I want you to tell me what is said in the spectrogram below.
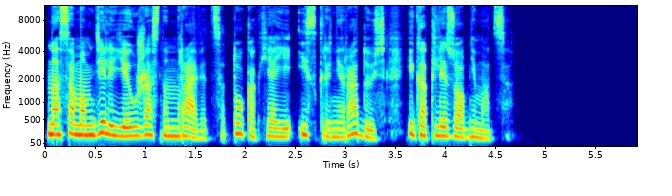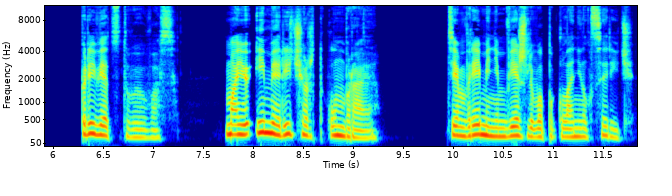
на самом деле ей ужасно нравится то, как я ей искренне радуюсь и как лезу обниматься. «Приветствую вас. Мое имя Ричард Умбрая». Тем временем вежливо поклонился Рич.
